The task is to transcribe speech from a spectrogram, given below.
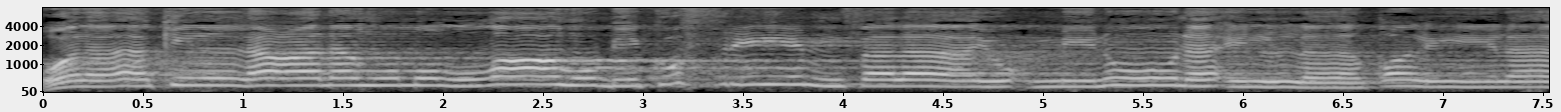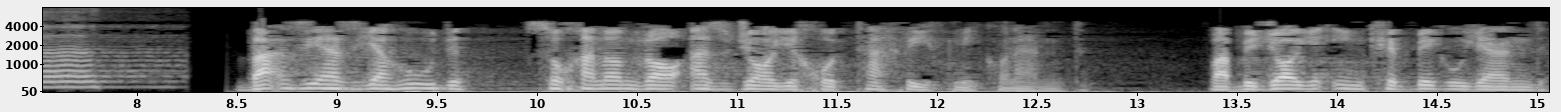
ولكن لعنهم الله بكفرهم فلا يؤمنون الا قليلا. بعضی از یهود سخنان را از جای خود تحریف می کنند و به جای اینکه بگویند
